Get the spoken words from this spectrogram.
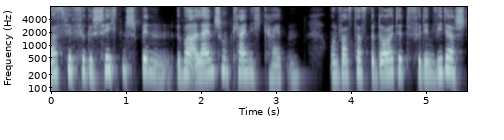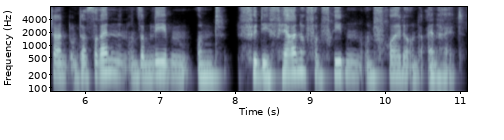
was wir für Geschichten spinnen über allein schon Kleinigkeiten und was das bedeutet für den Widerstand und das Rennen in unserem Leben und für die Ferne von Frieden und Freude und Einheit.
